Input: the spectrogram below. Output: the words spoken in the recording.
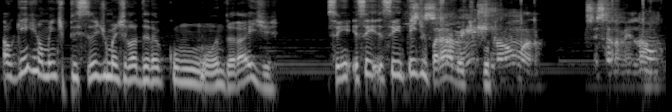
alguém realmente precisa de uma geladeira com Android? Você entende a parada? Sinceramente, Tipo, não, mano. Sinceramente, não.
